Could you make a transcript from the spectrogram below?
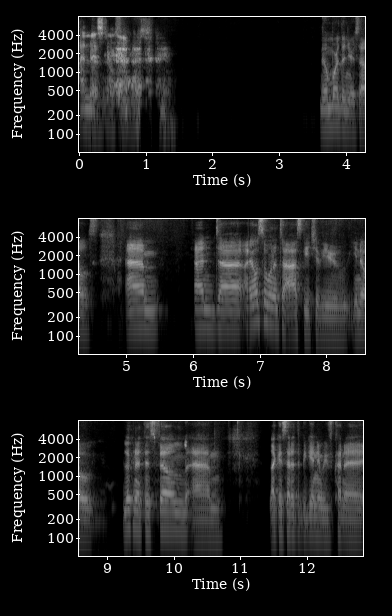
and Yeah, they're still absolutely. no more than yourselves. Um, and uh, I also wanted to ask each of you, you know, looking at this film, um, like I said at the beginning, we've kind of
